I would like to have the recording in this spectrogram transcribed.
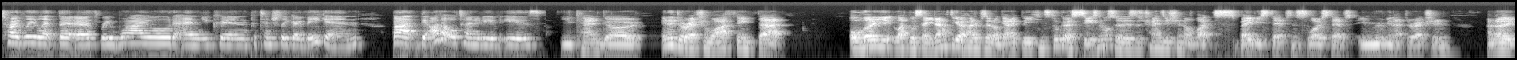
totally let the earth rewild, and you can potentially go vegan, but the other alternative is you can go in a direction where I think that although you like we're saying you don't have to go 100% organic but you can still go seasonal so there's a transition of like baby steps and slow steps in moving that direction I know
